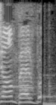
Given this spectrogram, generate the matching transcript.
jump at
